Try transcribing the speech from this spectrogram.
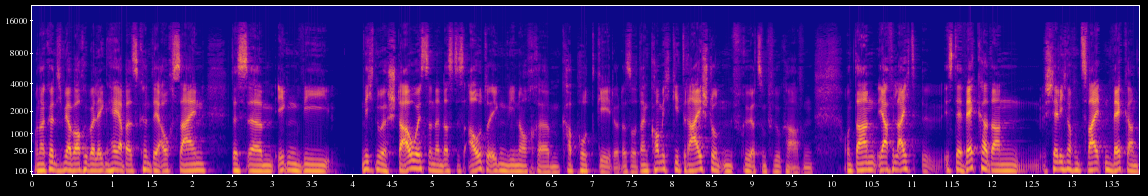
Und dann könnte ich mir aber auch überlegen, hey, aber es könnte ja auch sein, dass ähm, irgendwie nicht nur Stau ist, sondern dass das Auto irgendwie noch ähm, kaputt geht oder so. Dann komme ich, gehe drei Stunden früher zum Flughafen. Und dann, ja, vielleicht äh, ist der Wecker, dann stelle ich noch einen zweiten Wecker.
